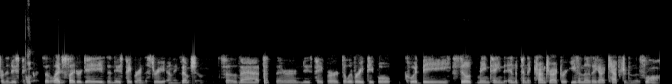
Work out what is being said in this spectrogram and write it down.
for the newspaper. So the legislator gave the newspaper industry an exemption so that their newspaper delivery people could be still maintained independent contractor even though they got captured in this law.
